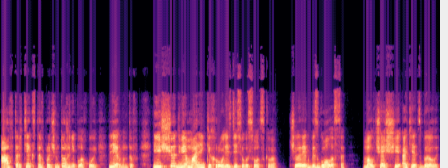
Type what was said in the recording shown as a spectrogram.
Автор текста, впрочем, тоже неплохой, Лермонтов. И еще две маленьких роли здесь у Высоцкого. Человек без голоса, молчащий отец Беллы,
